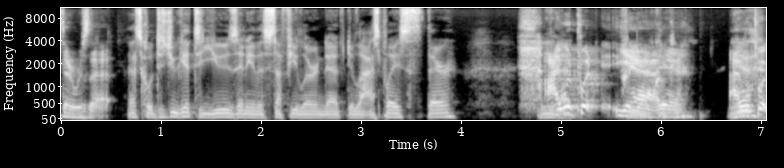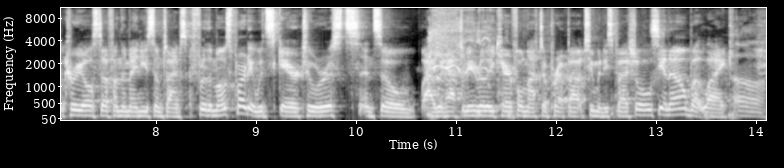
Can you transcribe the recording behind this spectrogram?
there was that. That's cool. Did you get to use any of the stuff you learned at your last place there? I would put yeah, yeah. Yeah. I would put Creole stuff on the menu sometimes. For the most part, it would scare tourists, and so I would have to be really careful not to prep out too many specials, you know. But like, oh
